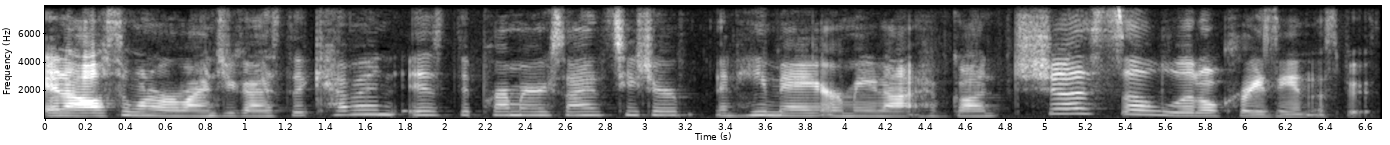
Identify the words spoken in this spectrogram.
And I also want to remind you guys that Kevin is the primary science teacher and he may or may not have gone just a little crazy in this booth.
